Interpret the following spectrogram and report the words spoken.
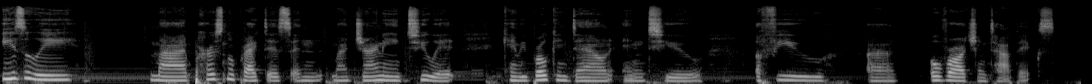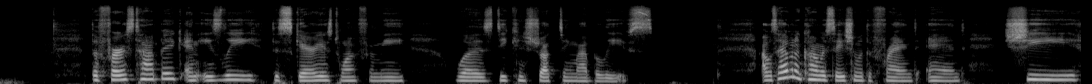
Easily, my personal practice and my journey to it can be broken down into a few uh, overarching topics. The first topic, and easily the scariest one for me, was deconstructing my beliefs. I was having a conversation with a friend, and she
